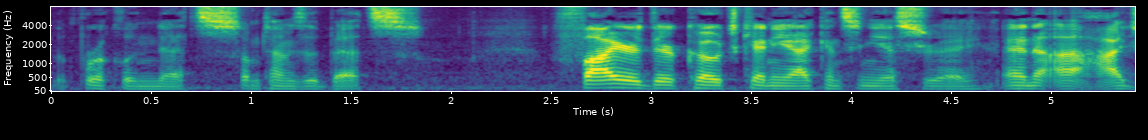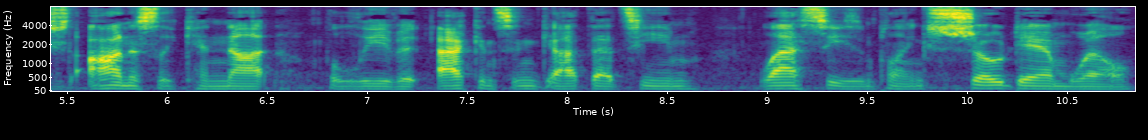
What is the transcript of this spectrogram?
the Brooklyn Nets, sometimes the Bets, fired their coach Kenny Atkinson yesterday, and I, I, just honestly cannot believe it. Atkinson got that team last season playing so damn well,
